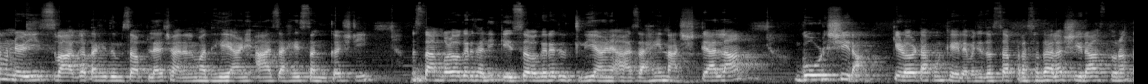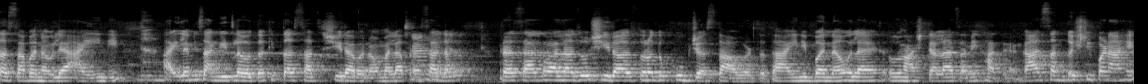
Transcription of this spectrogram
मंडळी स्वागत आहे तुमचं आपल्या चॅनलमध्ये आणि आज आहे संकष्टी. मस्त आंघोळ वगैरे झाली केस वगैरे धुतली आणि आज आहे नाश्त्याला गोड शिरा केळं टाकून केलं म्हणजे जसा प्रसादाला शिरा असतो ना तसा बनवल्या आईने. आईला मी सांगितलं होतं की तसाच शिरा बनव. मला प्रसाद प्रसादवाला जो शिरा असतो ना तो खूप जास्त आवडतो. तर आईने बनवलाय तो नाश्त्याला आज आम्ही खातोय. आज संकष्टी पण आहे.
